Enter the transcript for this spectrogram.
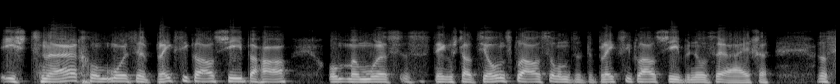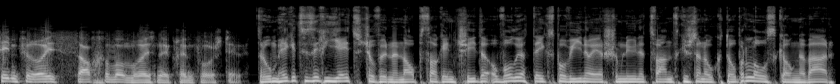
ist zu nah und muss eine Plexiglasscheibe haben und man muss das Degustationsglas unter der Plexiglasscheibe erreichen. Das sind für uns Sachen, die wir uns nicht vorstellen können. Darum haben Sie sich jetzt schon für einen Absage entschieden, obwohl ja die Expo Vino erst am 29. Oktober losgegangen wäre.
